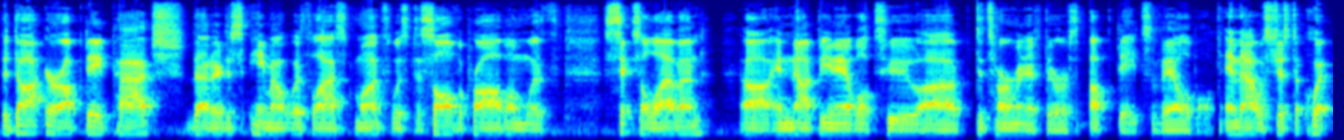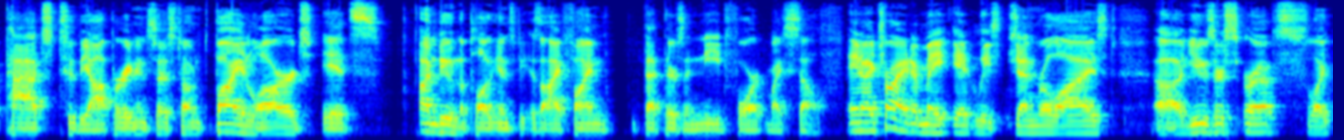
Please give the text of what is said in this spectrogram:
the Docker update patch that I just came out with last month was to solve a problem with 611. Uh, and not being able to uh, determine if there's updates available. And that was just a quick patch to the operating system. By and large, it's I'm doing the plugins because I find that there's a need for it myself. And I try to make at least generalized uh, user scripts. Like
